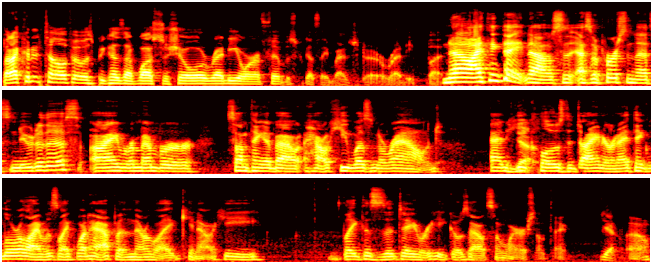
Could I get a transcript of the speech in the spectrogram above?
but I couldn't tell if it was because I've watched the show already or if it was because they mentioned it already. But No, I think they no. So as a person that's new to this, I remember something about how he wasn't around, and he Yeah. closed the diner. And I think Lorelai was like, "What happened?" They're like, you know, he, like, this is a day where he goes out somewhere or something. Yeah. Oh.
